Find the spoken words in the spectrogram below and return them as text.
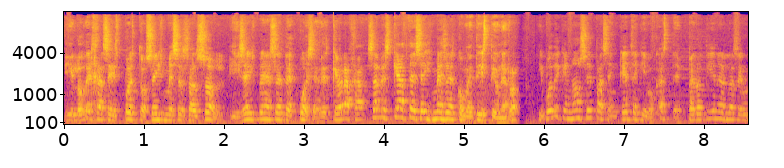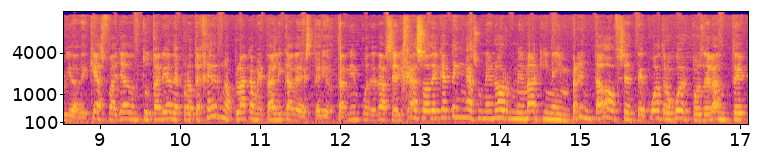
y lo dejas expuesto seis meses al sol y seis meses después se desquebraja, sabes que hace seis meses cometiste un error. Y puede que no sepas en qué te equivocaste, pero tienes la seguridad de que has fallado en tu tarea de proteger una placa metálica del exterior. También puede darse el caso de que tengas una enorme máquina imprenta offset de cuatro cuerpos delante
